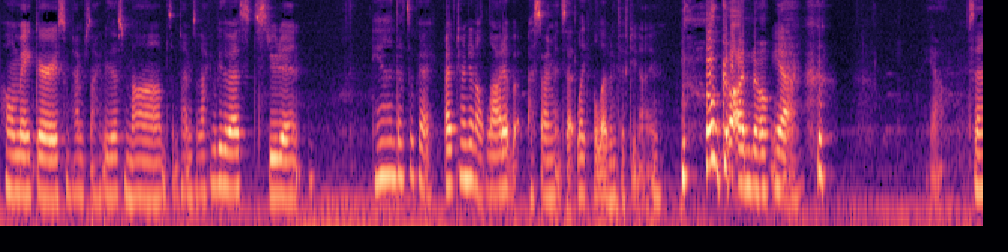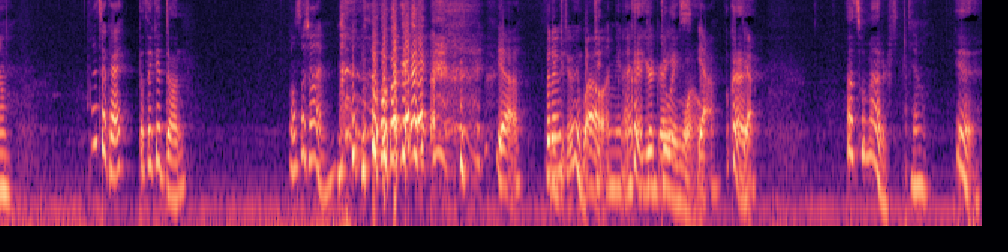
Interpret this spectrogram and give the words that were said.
homemaker. Sometimes not going to be the best mom. Sometimes I'm not going to be the best student. And that's okay. I've turned in a lot of assignments at like 11:59. Oh God, no. Yeah. yeah. So it's okay. But they get done. Most of the time. Okay. yeah. But I'm do- doing well. do- I mean, I okay, you're doing well. Yeah. Okay. Yeah. That's what matters. Yeah. Yeah.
